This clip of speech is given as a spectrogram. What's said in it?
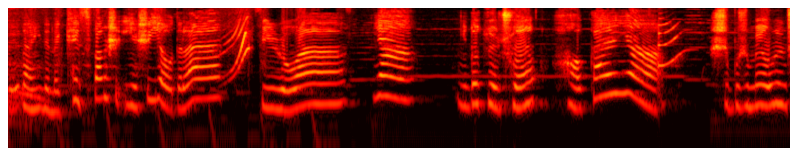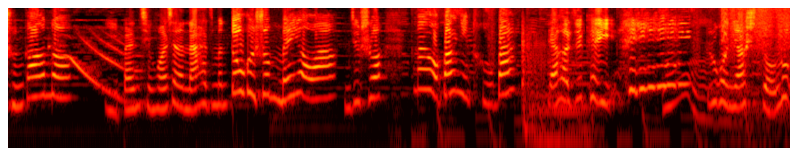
委婉一点的 kiss 方式也是有的啦，比如啊呀，你的嘴唇好干呀，是不是没有润唇膏呢？一般情况下的男孩子们都会说没有啊，你就说那我帮你涂吧，然后就可以嘿嘿嘿嘿。如果你要是走路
